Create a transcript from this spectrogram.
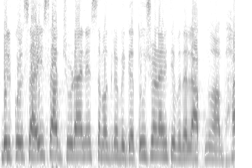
બિલકુલ. સાઈ સાહેબ જોડાઈને સમગ્ર વિગતો જણાવી તે બદલ આપનો આભાર.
